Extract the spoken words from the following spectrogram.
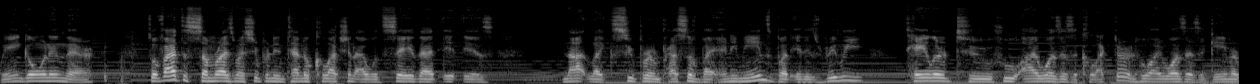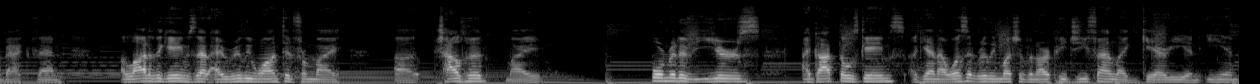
We ain't going in there. So if I had to summarize my Super Nintendo collection, I would say that it is not like super impressive by any means, but it is really tailored to who I was as a collector and who I was as a gamer back then. A lot of the games that I really wanted from my uh, childhood, my formative years, I got those games. Again, I wasn't really much of an RPG fan like Gary and Ian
